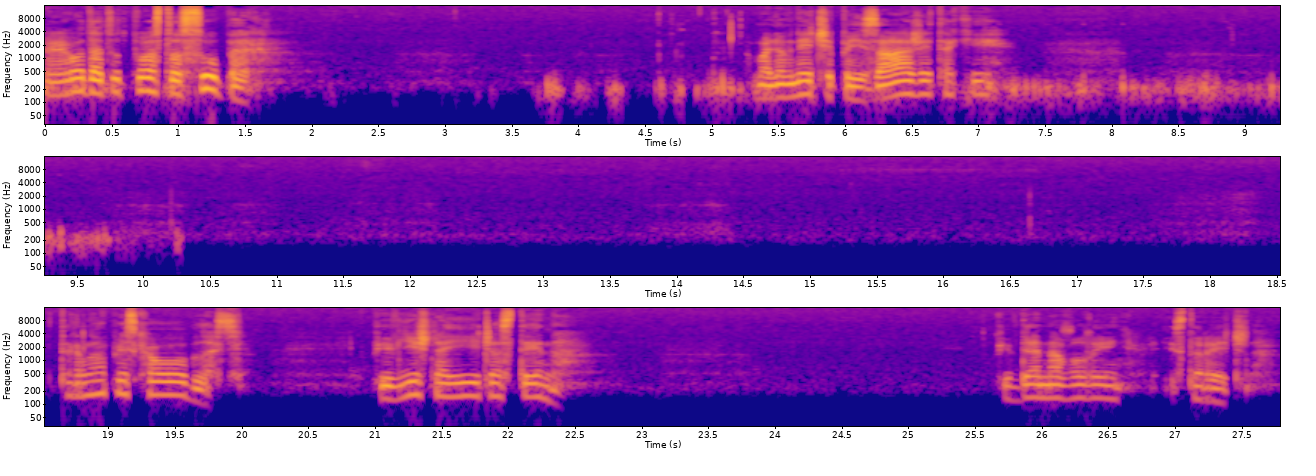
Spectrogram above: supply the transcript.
Природа тут просто супер. Мальовничі пейзажі такі. Тернопільська область. Північна її частина. Південна Волинь історична.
